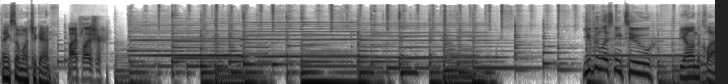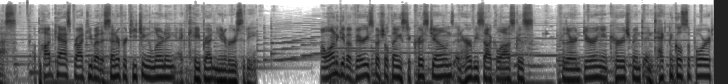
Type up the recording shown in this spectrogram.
Thanks so much again. My pleasure. You've been listening to Beyond the Class, a podcast brought to you by the Center for Teaching and Learning at Cape Breton University. I want to give a very special thanks to Chris Jones and Herbie Sakalauskas for their enduring encouragement and technical support,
